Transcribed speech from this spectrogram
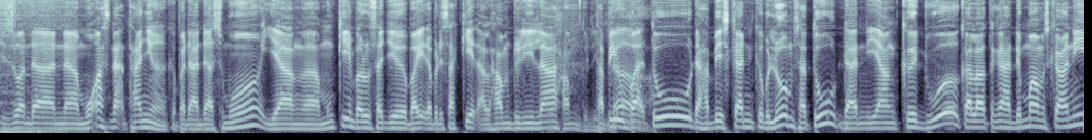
Izzuan dan uh, Muaz nak tanya kepada anda semua yang uh, mungkin baru saja baik daripada sakit alhamdulillah. alhamdulillah. Tapi ubat tu dah habiskan ke belum satu dan yang kedua kalau tengah demam sekarang ni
